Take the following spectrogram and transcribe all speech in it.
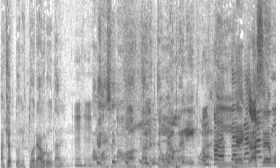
Ha hecho una historia brutal. Vamos a hacer, vamos a adaptar esto a una película. Y- ¿Qué clase o,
